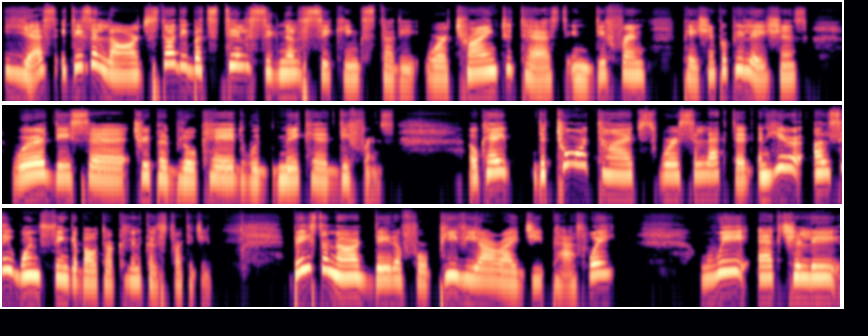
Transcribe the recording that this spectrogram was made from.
Yes, it is a large study, but still signal seeking study. We're trying to test in different patient populations where this uh, triple blockade would make a difference. Okay. The tumor types were selected. And here I'll say one thing about our clinical strategy. Based on our data for PVRIG pathway, we actually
